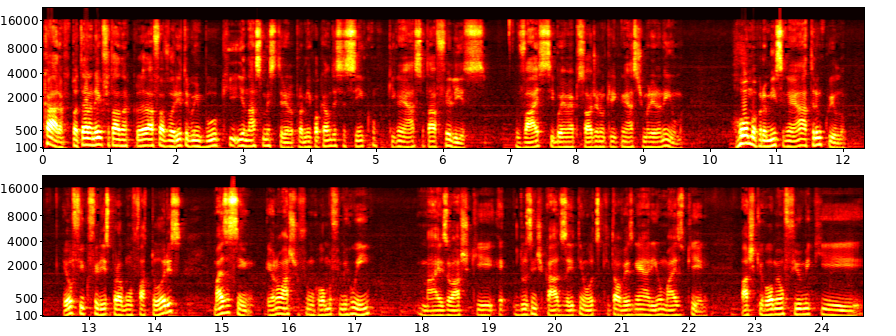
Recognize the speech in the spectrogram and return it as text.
Cara, Pantera Negra Chutado na Clã, a favorita, Green Book e Nasce uma Estrela. Para mim, qualquer um desses cinco que ganhasse, eu tava feliz. Vice e Bohemian Episódio eu não queria que ganhasse de maneira nenhuma. Roma, para mim, se ganhar, tranquilo. Eu fico feliz por alguns fatores, mas assim, eu não acho um Roma um filme ruim, mas eu acho que eh, dos indicados aí tem outros que talvez ganhariam mais do que ele. Eu acho que Roma é um filme que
